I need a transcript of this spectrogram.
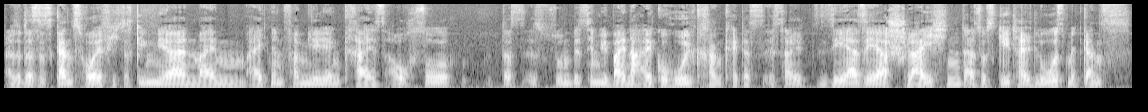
also das ist ganz häufig, das ging mir in meinem eigenen Familienkreis auch so. Das ist so ein bisschen wie bei einer Alkoholkrankheit. Das ist halt sehr, sehr schleichend. Also es geht halt los mit ganz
